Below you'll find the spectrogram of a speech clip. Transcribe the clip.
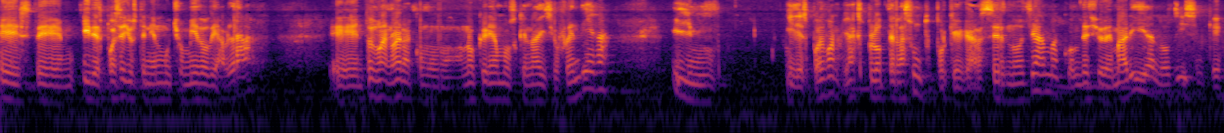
Este, y después ellos tenían mucho miedo de hablar. Eh, entonces, bueno, era como no queríamos que nadie se ofendiera. Y, y después, bueno, ya explota el asunto, porque Garcés nos llama, Condecio de María, nos dicen que,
